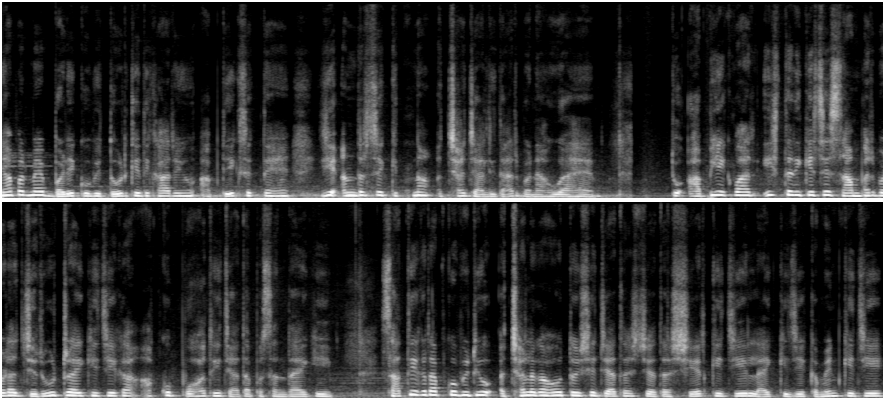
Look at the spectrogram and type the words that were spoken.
यहाँ पर मैं बड़े को भी तोड़ के दिखा रही हूँ, आप देख सकते हैं, ये अंदर से कितना अच्छा जालीदार बना हुआ है। तो आप भी एक बार इस तरीके से सांभर बड़ा ज़रूर ट्राई कीजिएगा, आपको बहुत ही ज़्यादा पसंद आएगी। साथ ही अगर आपको वीडियो अच्छा लगा हो तो इसे ज़्यादा से ज़्यादा शेयर कीजिए लाइक कीजिए कमेंट कीजिए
